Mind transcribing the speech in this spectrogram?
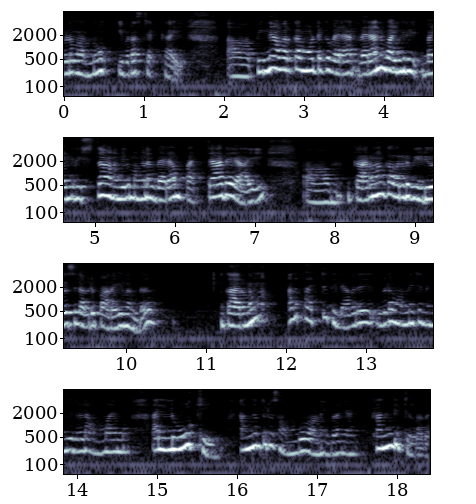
ഇവിടെ വന്നു. ഇവിടെ സ്റ്റക്കായി പിന്നെ അവർക്ക് അങ്ങോട്ടേക്ക് വരാൻ വരാൻ ഭയങ്കര ഭയങ്കര ഇഷ്ടമാണെങ്കിലും അങ്ങനെ വരാൻ പറ്റാതെയായി കാരണം അവരുടെ വീഡിയോസിൽ അവർ പറയുന്നുണ്ട്. കാരണം അത് പറ്റത്തില്ല. അവർ ഇവിടെ വന്നിട്ടുണ്ടെങ്കിൽ ഇവരുടെ അമ്മായിമ്മ ആ ലോക്ക് ചെയ്യും അങ്ങനത്തെ ഒരു സംഭവമാണ് ഇവിടെ ഞാൻ കണ്ടിട്ടുള്ളത്.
